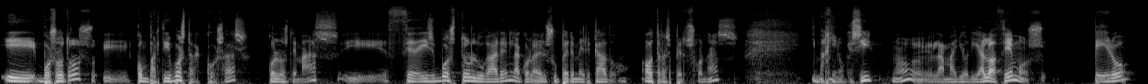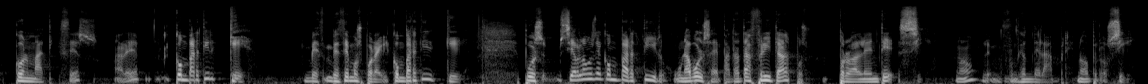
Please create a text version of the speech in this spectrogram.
Y vosotros eh, compartís vuestras cosas con los demás y cedéis vuestro lugar en la cola del supermercado a otras personas. Imagino que sí, ¿no? La mayoría lo hacemos, pero con matices, ¿vale? ¿Compartir qué? Empecemos por ahí. ¿Compartir qué? Pues si hablamos de compartir una bolsa de patatas fritas, pues probablemente sí. ¿No? En función del hambre, ¿no? Pero sí.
